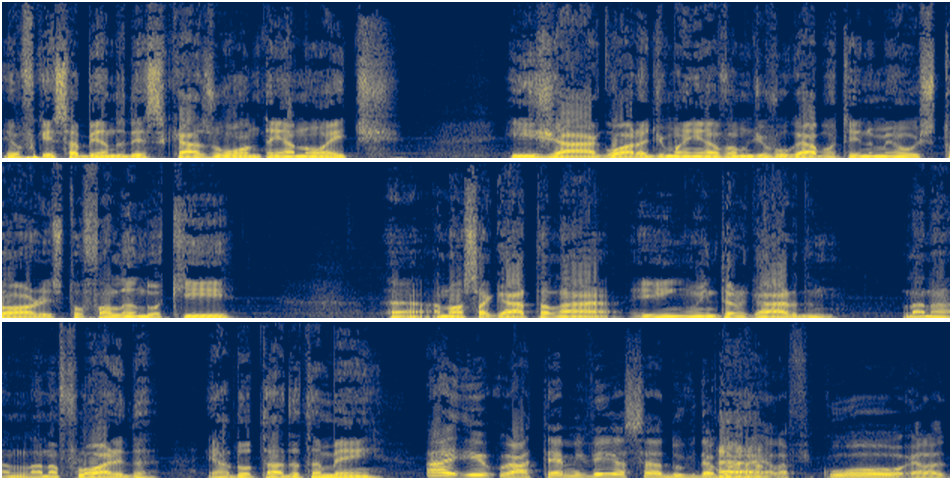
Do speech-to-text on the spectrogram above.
Eu fiquei sabendo desse caso ontem à noite e já agora de manhã vamos divulgar. Botei no meu stories, estou falando aqui. É, a nossa gata lá em Winter Garden, lá na, lá na Flórida, é adotada também. Ah, eu, até me veio essa dúvida agora. É. Ela ficou. Ela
